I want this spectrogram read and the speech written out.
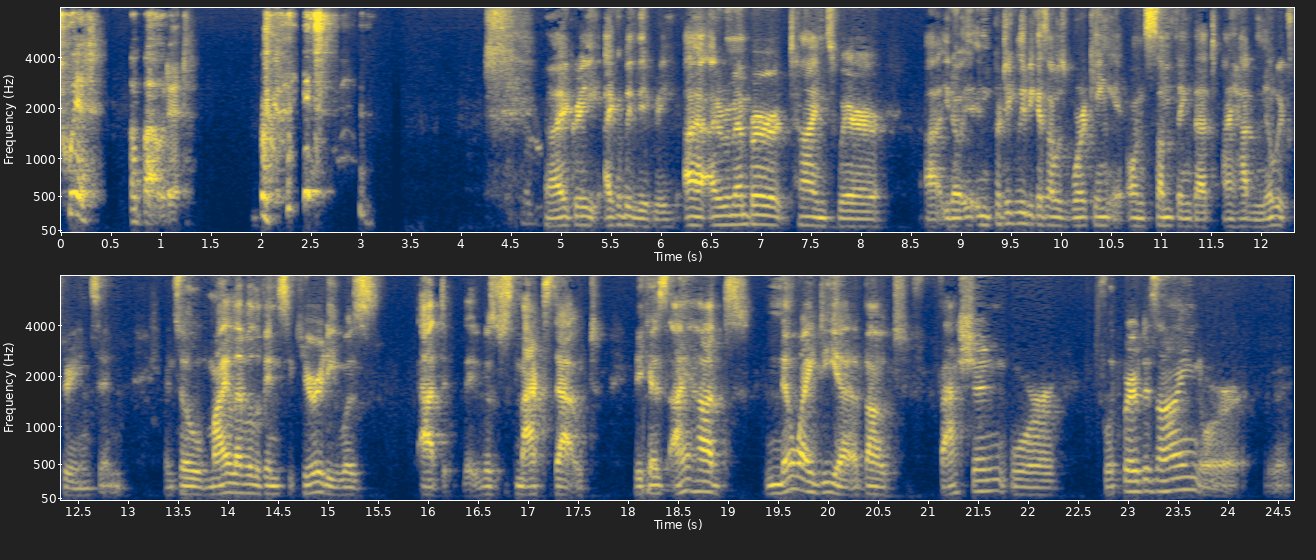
twit about it. Right? I agree. I completely agree. I, I remember times where, uh, you know, in particularly because I was working on something that I had no experience in, and so my level of insecurity was at it was just maxed out because I had no idea about fashion or footwear design or you know,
